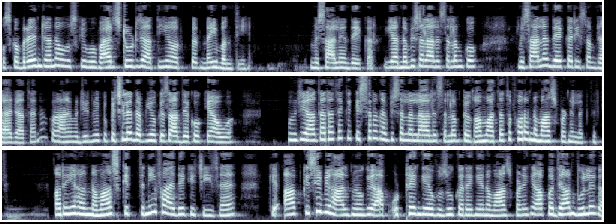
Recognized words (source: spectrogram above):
اس کا برین جو ہے نا، اس کی وہ وائرس ٹوٹ جاتی ہیں اور پھر نئی بنتی ہیں۔ مثالیں دے کر، یا نبی صلی اللہ علیہ وسلم کو مثالیں دیکھ کر ہی سمجھایا جاتا ہے نا قرآن مجید میں کہ پچھلے نبیوں کے ساتھ دیکھو کیا ہوا۔ مجھے یاد آ رہا تھا کہ کس طرح نبی صلی اللہ علیہ وسلم پہ غم آتا تو فوراً نماز پڑھنے لگتے تھے۔ اور یہ نماز کتنی فائدے کی چیز ہے کہ آپ کسی بھی حال میں ہوں گے، آپ اٹھیں گے وزو کریں گے، نماز پڑھیں گے، آپ کا دھیان بھولے گا۔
